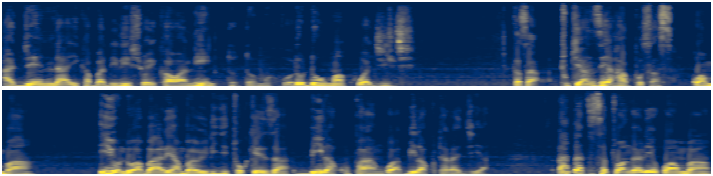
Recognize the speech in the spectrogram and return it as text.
Ajenda ikabadilishwa ikawa ni Dodoma kuwa, Dodoma kuwa jiji. Sasa tukianzia hapo sasa kwamba hiyo ndo habari ambayo ilijitokeza bila kupangwa, bila kutarajia. Labda sasa tuangalie kwamba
